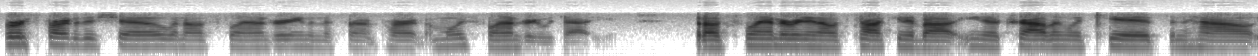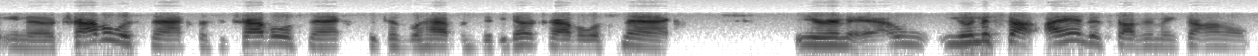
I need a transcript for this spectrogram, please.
first part of the show when I was floundering in the front part, I'm always floundering without you. But I was floundering and I was talking about, you know, traveling with kids and how, you know, travel with snacks. If you travel with snacks, because what happens if you don't travel with snacks, you're gonna you end up stop I end up stopping McDonald's,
